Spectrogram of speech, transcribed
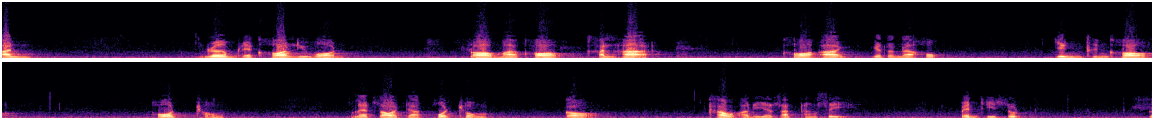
อันเริ่มแต่ข้อนิวรณ์ต่อมาข้อขันห้า ข้ออายตนะหก จึงถึงข้อโพชฌงและต่อจากโพชฌงก็ เข้าอริยสัจทั้งสี่เป็นที่สุด ส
